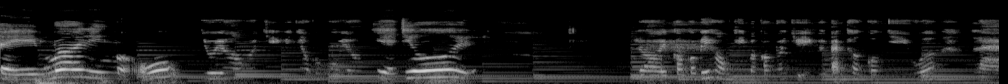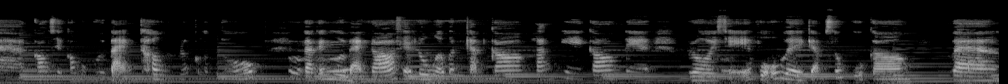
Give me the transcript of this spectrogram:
thì mới đi ngủ. vui không nói chuyện với nhau có vui không Dạ vui. rồi con có biết không khi mà con nói chuyện với bản thân con nhiều á là con sẽ có một người bạn thân rất là tốt và cái người bạn đó sẽ luôn ở bên cạnh con lắng nghe con nè rồi sẽ vỗ về cảm xúc của con và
